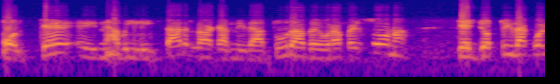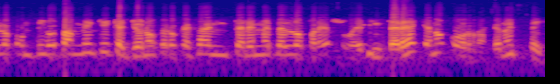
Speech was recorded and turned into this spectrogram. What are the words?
por qué inhabilitar la candidatura de una persona que yo estoy de acuerdo contigo también, que yo no creo que sea el interés meterlo preso. El interés es que no corra, que no esté.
